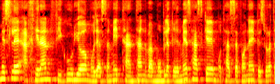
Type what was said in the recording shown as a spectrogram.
مثل اخیرا فیگور یا مجسمه تنتن و مبل قرمز هست که متاسفانه به صورت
